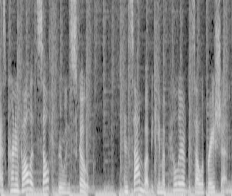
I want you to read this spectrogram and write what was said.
As Carnival itself grew in scope, and samba became a pillar of the celebration,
